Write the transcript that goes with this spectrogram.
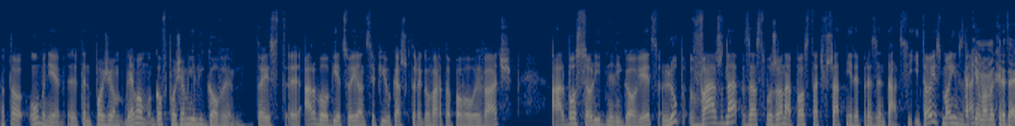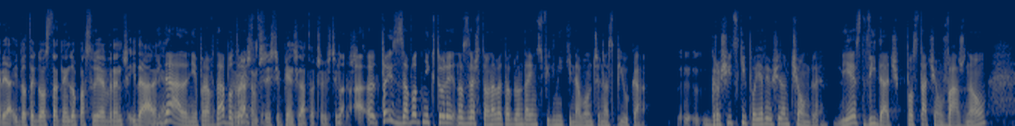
No to u mnie y, ten poziom, ja mam go w poziomie ligowym. To jest y, albo obiecujący piłkarz, którego warto powoływać, albo solidny ligowiec, lub ważna, zasłużona postać w szatni reprezentacji. I to jest moim Takie zdaniem mamy kryteria i do tego ostatniego pasuje wręcz idealnie. idealnie, prawda? Bo to Przepraszam, jest, 35 lat oczywiście. no, a, to jest zawodnik, który, no zresztą nawet oglądając filmiki na Łączy Nas Piłka, y, Grosicki pojawiał się tam ciągle. Jest widać postacią ważną e,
